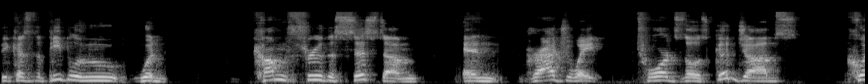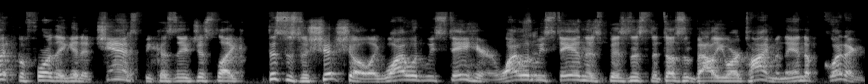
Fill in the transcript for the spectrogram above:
because the people who would come through the system and graduate towards those good jobs quit before they get a chance because they're just like this is a shit show. Like, why would we stay here? Why would we stay in this business that doesn't value our time? And they end up quitting.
